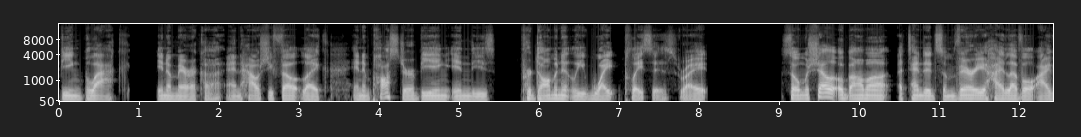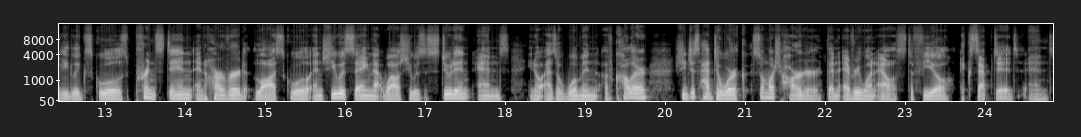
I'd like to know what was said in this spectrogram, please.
being black in America and how she felt like an imposter being in these predominantly white places, right? So Michelle Obama attended some very high level Ivy League schools, Princeton and Harvard Law School. And she was saying that while she was a student and, you know, as a woman of color, she just had to work so much harder than everyone else to feel accepted and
